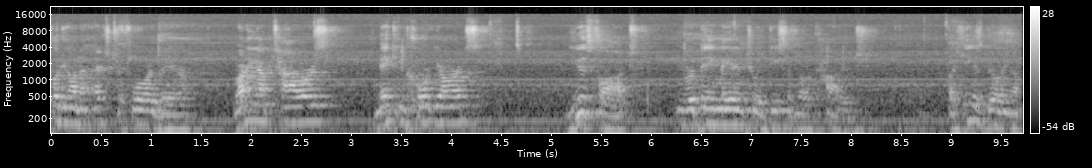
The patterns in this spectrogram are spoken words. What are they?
putting on an extra floor there, running up towers, making courtyards. You thought you were being made into a decent little cottage, but he is building a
